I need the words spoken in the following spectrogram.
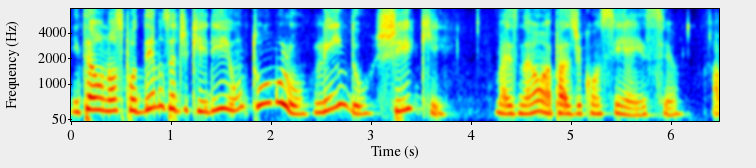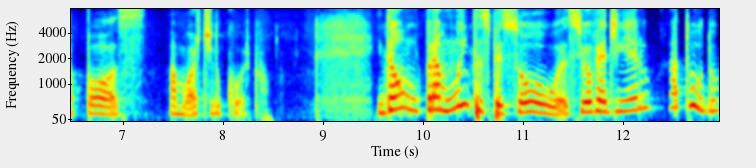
Então, nós podemos adquirir um túmulo lindo, chique, mas não a paz de consciência após a morte do corpo. Então, para muitas pessoas, se houver dinheiro, há tudo.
